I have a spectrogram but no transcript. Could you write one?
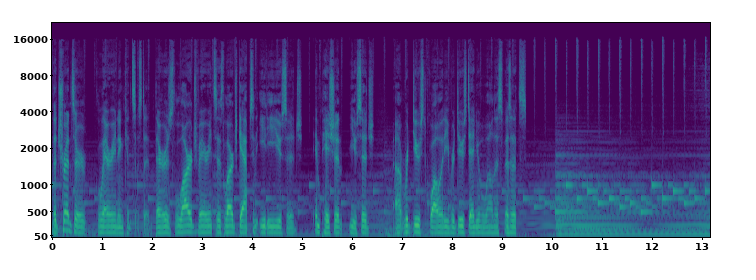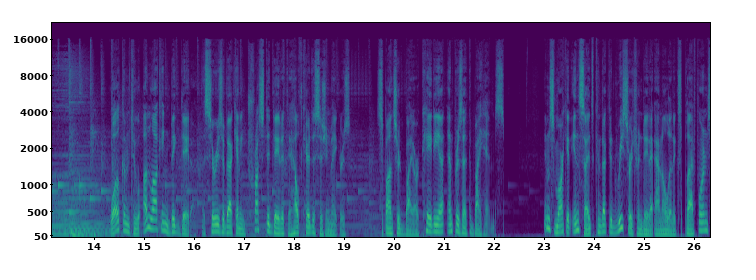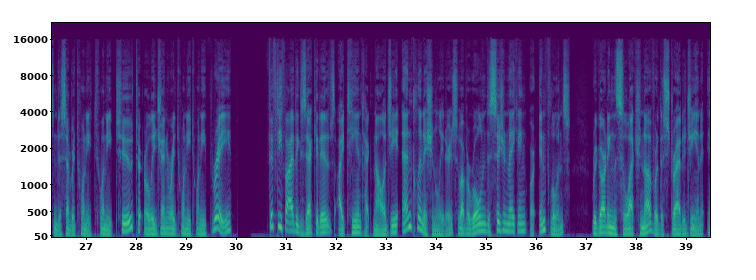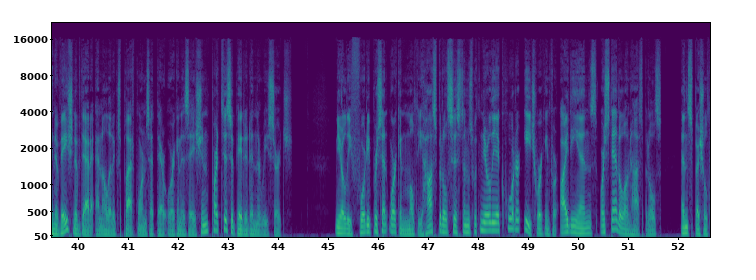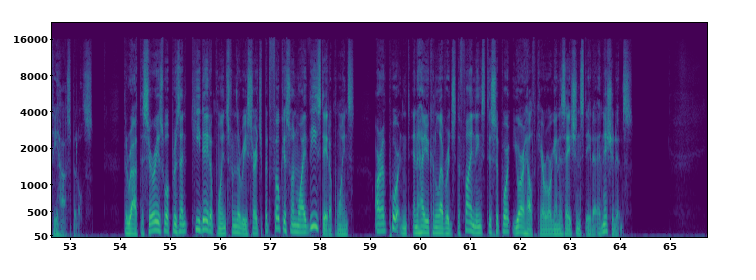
the trends are glaring and consistent. There's large variances, large gaps in ED usage, inpatient usage, uh, reduced quality, reduced annual wellness visits. Welcome to Unlocking Big Data, a series about getting trusted data to healthcare decision makers, sponsored by Arcadia and presented by HIMSS. HIMSS Market Insights conducted research on data analytics platforms in December 2022 to early January 2023. 55 executives, IT and technology, and clinician leaders who have a role in decision making or influence regarding the selection of or the strategy and innovation of data analytics platforms at their organization participated in the research. Nearly 40% work in multi hospital systems, with nearly a quarter each working for IDNs or standalone hospitals and specialty hospitals. Throughout the series, we'll present key data points from the research, but focus on why these data points are important and how you can leverage the findings to support your healthcare organization's data initiatives.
